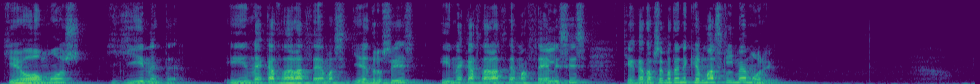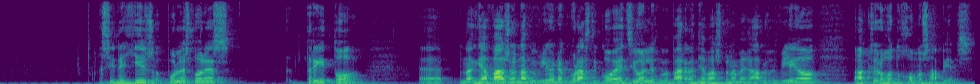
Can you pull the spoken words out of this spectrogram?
Και όμως γίνεται. Είναι καθαρά θέμα συγκέντρωσης, είναι καθαρά θέμα θέλησης και κατά ψέματα είναι και muscle memory. Συνεχίζω. Πολλές φορές τρίτο, ε, να διαβάζω ένα βιβλίο είναι κουραστικό. Έτσι, όλοι έχουμε πάρει να διαβάσουμε ένα μεγάλο βιβλίο. Α, ξέρω εγώ το Homo sapiens.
